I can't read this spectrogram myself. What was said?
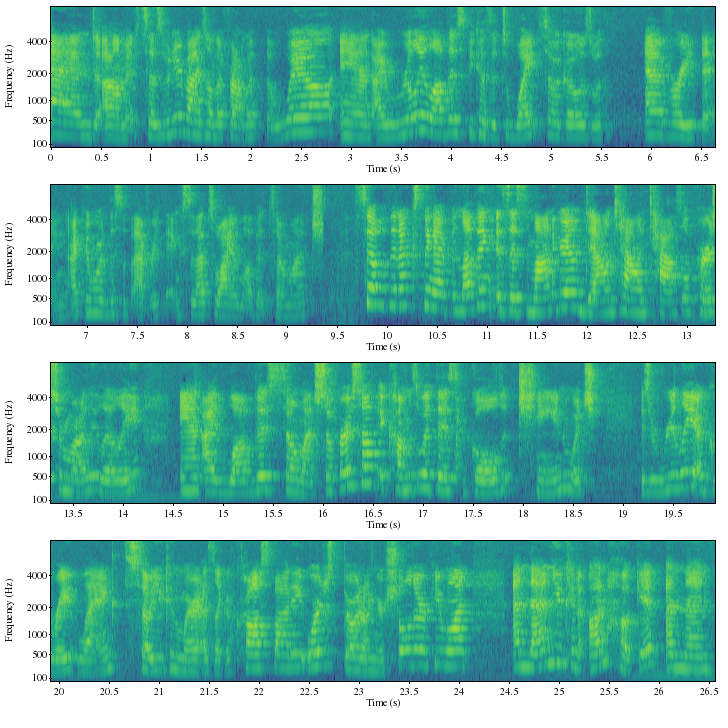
And um, it says Vineyard Vines on the front with the whale and I really love this because it's white so it goes with everything. I can wear this with everything so that's why I love it so much. So the next thing I've been loving is this monogram downtown tassel purse from Marley Lilly and I love this so much. So first off it comes with this gold chain which is really a great length so you can wear it as like a crossbody or just throw it on your shoulder if you want and then you can unhook it and then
